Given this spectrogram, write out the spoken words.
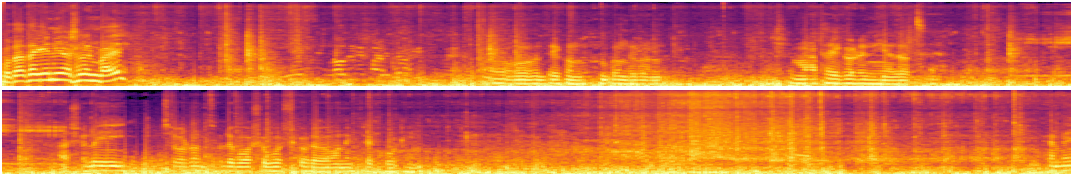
কোথা থেকে নিয়ে আসলেন ভাই? ও, দেখুন বন্ধুগণ মাথায় করে নিয়ে যাচ্ছে। আসলে এই চর অঞ্চলে বসবাস করা অনেকটা কঠিন। এখানে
